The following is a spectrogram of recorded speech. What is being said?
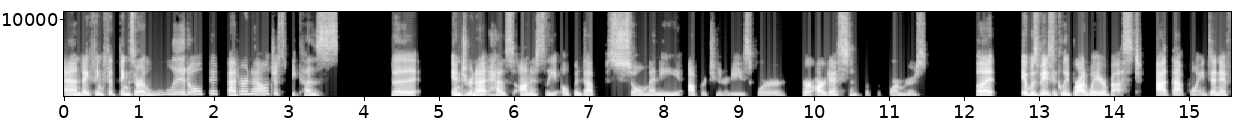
And I think that things are a little bit better now just because the internet has honestly opened up so many opportunities for for artists and for performers. But it was basically Broadway or bust at that point. And if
